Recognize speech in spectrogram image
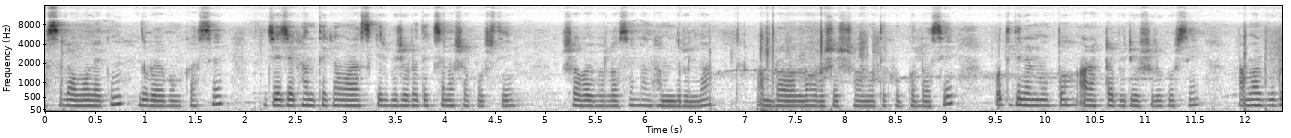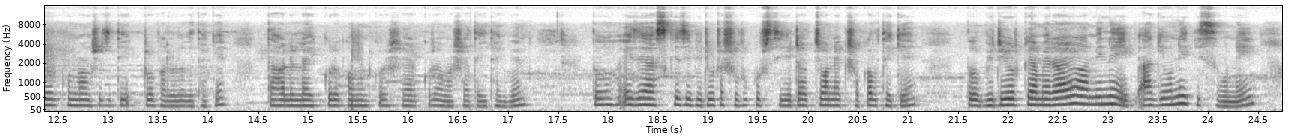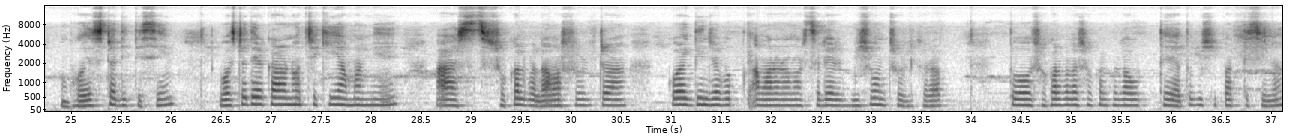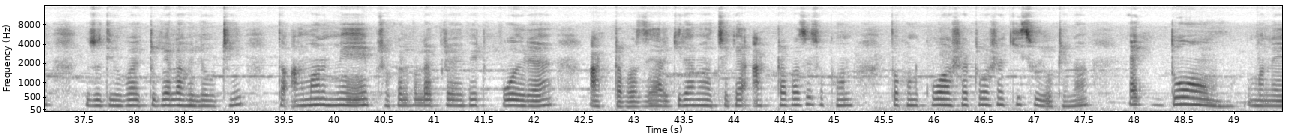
আসসালামু আলাইকুম দূর এবং কাছে। যে যেখান থেকে আমার আজকের ভিডিওটা দেখছেন, আশা করছি সবাই ভালো আছেন, আলহামদুলিল্লাহ। আমরা আল্লাহর শেষ সহমতে খুব ভালো আছি। প্রতিদিনের মতো আর একটা ভিডিও শুরু করছি। আমার ভিডিওর কোনো অংশ যদি একটু ভালো লেগে থাকে, তাহলে লাইক করে, কমেন্ট করে, শেয়ার করে আমার সাথেই থাকবেন। তো এই যে আজকে যে ভিডিওটা শুরু করছি, এটা হচ্ছে অনেক সকাল থেকে। তো ভিডিওর ক্যামেরায়ও আমি নেই, আগেও নেই পিছু নেই, ভয়েসটা দিতেছি। ভয়েসটা দেওয়ার কারণ হচ্ছে কি, আমার মেয়ে আজ সকালবেলা আমার শরীরটা কয়েকদিন যাবৎ আমার আর আমার ছেলের ভীষণ শরীর খারাপ। তো সকালবেলা সকালবেলা উঠতে এত বেশি পারতেছি না, যদিও বা একটু বেলা হলে উঠি। তো আমার মেয়ে সকালবেলা প্রাইভেট পড়ে আটটা বাজে আর গ্রামে হচ্ছে কি আটটা বাজে যখন, তখন কুয়াশা টুয়াশা কিছুই ওঠে না। একদম মানে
